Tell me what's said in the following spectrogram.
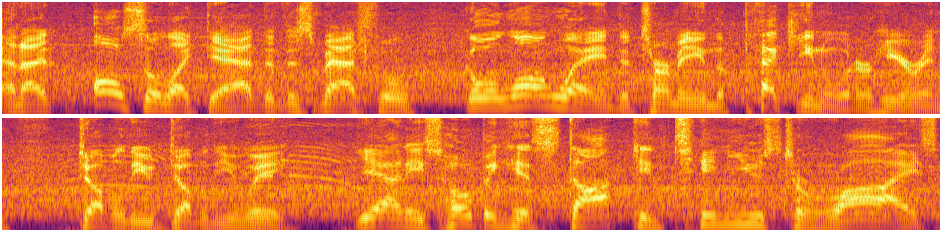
And I'd also like to add that this match will go a long way in determining the pecking order here in WWE. Yeah, and he's hoping his stock continues to rise.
